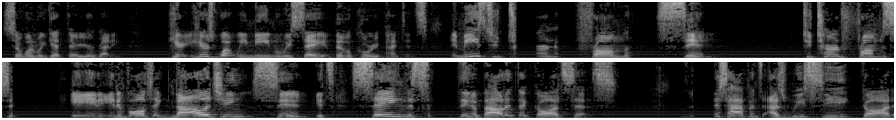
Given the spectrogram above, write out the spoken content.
So when we get there, you're ready. Here, here's what we mean when we say biblical repentance it means to turn from sin. To turn from sin. It, it involves acknowledging sin, it's saying the same thing about it that God says. This happens as we see God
